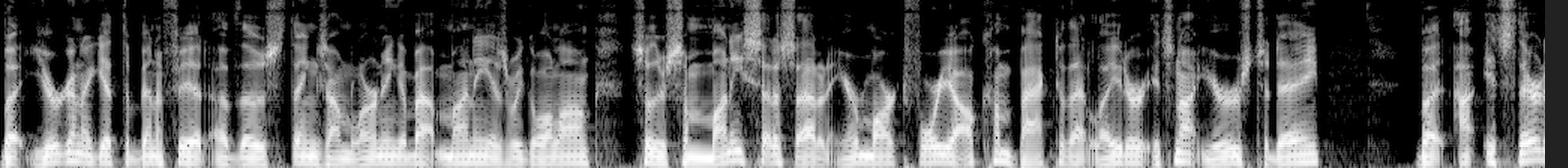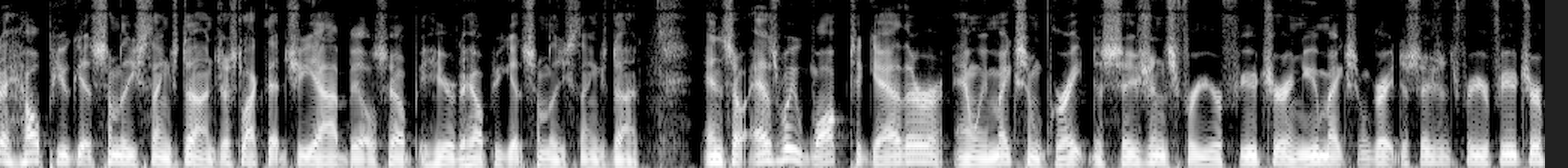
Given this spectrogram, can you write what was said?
but you're going to get the benefit of those things I'm learning about money as we go along. So there's some money set aside and earmarked for you. I'll come back to that later. It's not yours today, but it's there to help you get some of these things done. Just like that GI Bill's help here to help you get some of these things done. And so as we walk together and we make some great decisions for your future, and you make some great decisions for your future,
